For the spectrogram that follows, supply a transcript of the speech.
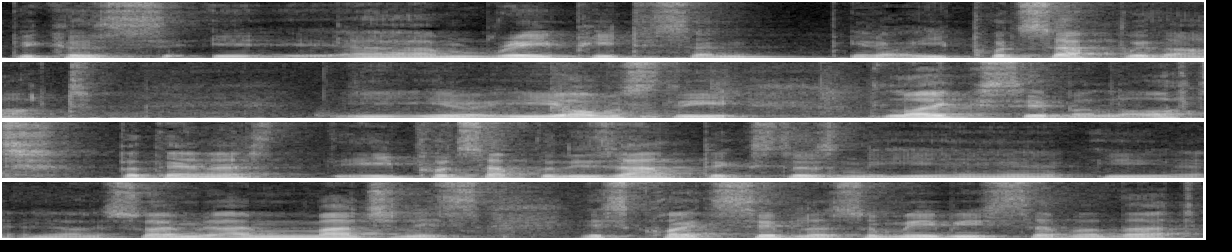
Because um, Ray Peterson, you know, he puts up with art. He, you know, he obviously likes him a lot, but then uh, he puts up with his antics, doesn't he? Uh, he you know, so I, I imagine it's it's quite similar. So maybe some of that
